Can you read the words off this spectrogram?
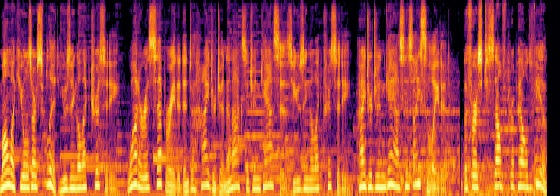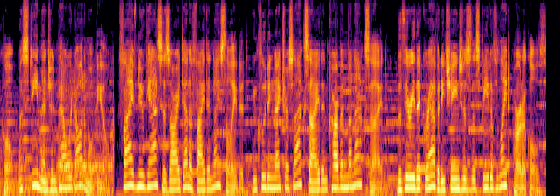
Molecules are split using electricity. Water is separated into hydrogen and oxygen gases using electricity. Hydrogen gas is isolated. The first self propelled vehicle, a steam engine powered automobile. Five new gases are identified and isolated, including nitrous oxide and carbon monoxide. The theory that gravity changes the speed of light particles.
